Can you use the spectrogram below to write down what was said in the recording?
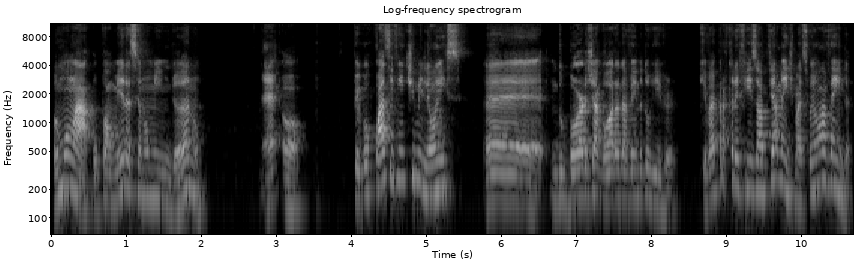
Vamos lá, o Palmeiras, se eu não me engano, é, ó, pegou quase 20 milhões é, do Borja agora da venda do River. Que vai para a Crefisa, obviamente, mas foi uma venda.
